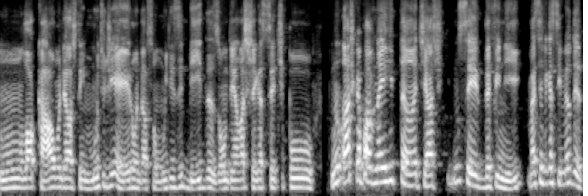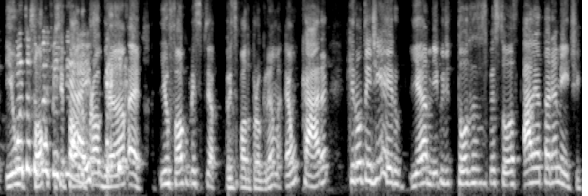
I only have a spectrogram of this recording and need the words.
um local onde elas têm muito dinheiro, onde elas são muito exibidas, onde elas chegam a ser tipo. Não, acho que a palavra não é irritante, acho que não sei definir, mas você fica assim, meu Deus. E o Muito foco principal do programa. É, e o foco principal do programa é um cara que não tem dinheiro e é amigo de todas essas pessoas aleatoriamente.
